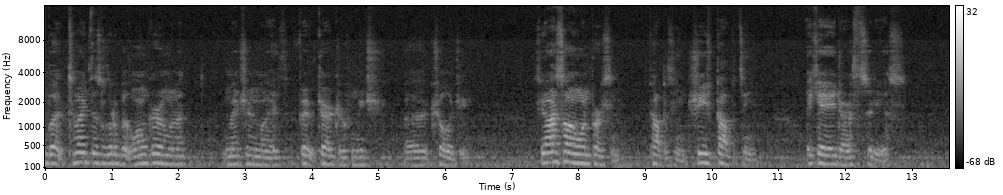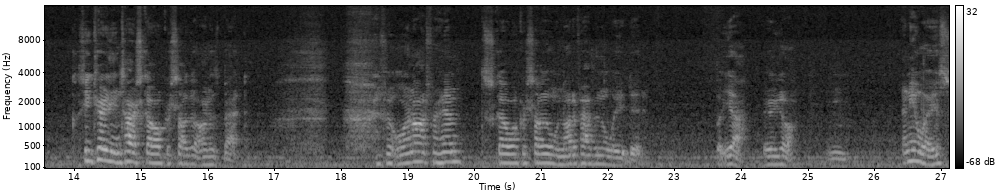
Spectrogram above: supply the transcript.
But to make this a little bit longer, I'm gonna mention my favorite character from each uh, trilogy. See, I saw one person, Palpatine, Chief Palpatine, aka Darth Sidious. Cause he carried the entire Skywalker saga on his back. Were not for him, the Skywalker saga would not have happened the way it did. But yeah, there you go. Mm. Anyways,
